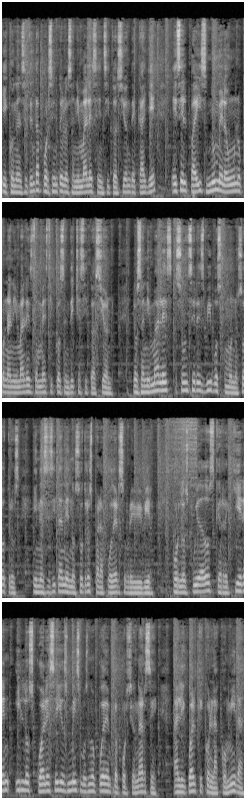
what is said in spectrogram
y con el 70% de los animales en situación de calle es el país número uno con animales domésticos en dicha situación. Los animales son seres vivos como nosotros y necesitan de nosotros para poder sobrevivir, por los cuidados que requieren y los cuales ellos mismos no pueden proporcionarse, al igual que con la comida,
